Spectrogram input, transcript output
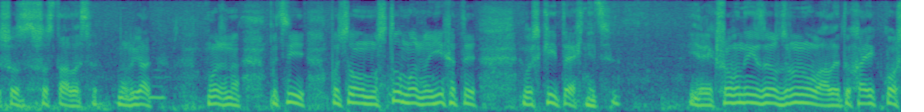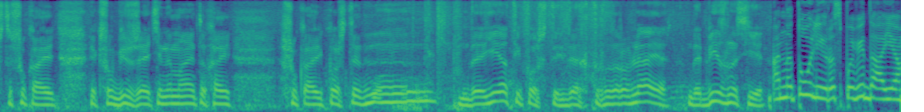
що, що сталося. Ну як можна по цій по цьому мосту можна їхати важкій техніці. Якщо вони її зруйнували, то хай кошти шукають. Якщо в бюджеті немає, то хай шукають кошти, е, де є ті кошти, де хто заробляє, де бізнес є. Анатолій розповідає,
